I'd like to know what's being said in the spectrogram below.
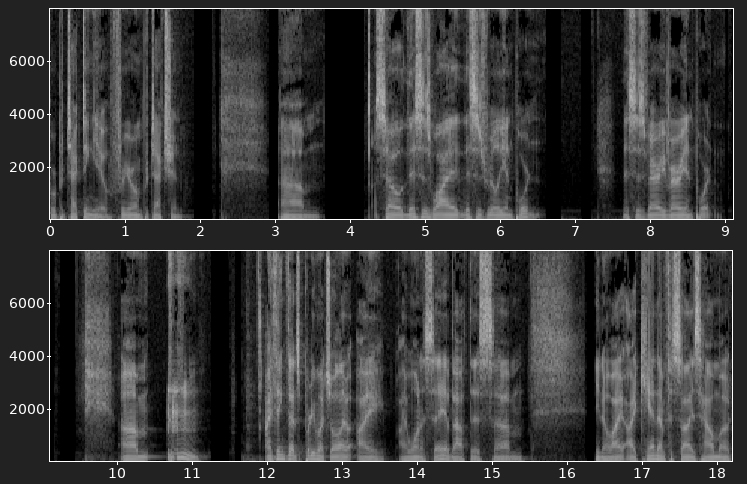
we're protecting you for your own protection. Um so this is why this is really important this is very, very important. Um, I think that's pretty much all I I, I want to say about this. Um, you know, I, I can't emphasize how much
